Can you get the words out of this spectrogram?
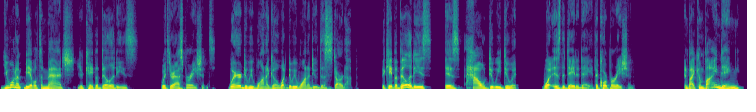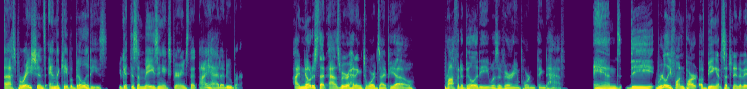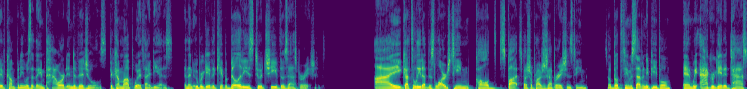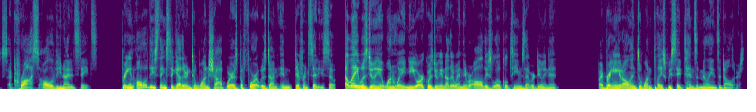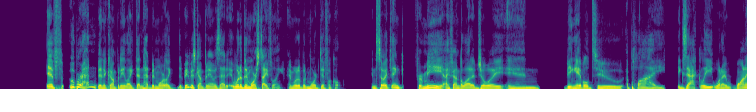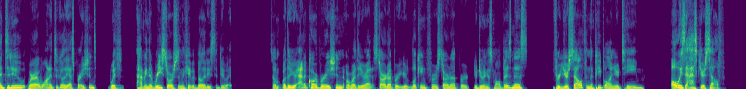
You want to be able to match your capabilities with your aspirations. Where do we want to go? What do we want to do? The startup. The capabilities is how do we do it? What is the day to day, the corporation? And by combining aspirations and the capabilities, you get this amazing experience that I had at Uber. I noticed that as we were heading towards IPO, profitability was a very important thing to have. And the really fun part of being at such an innovative company was that they empowered individuals to come up with ideas. And then Uber gave the capabilities to achieve those aspirations. I got to lead up this large team called SPOT, Special Projects Operations Team. So I built a team of 70 people and we aggregated tasks across all of the United States, bringing all of these things together into one shop, whereas before it was done in different cities. So LA was doing it one way, New York was doing another way, and they were all these local teams that were doing it. By bringing it all into one place, we saved tens of millions of dollars. If Uber hadn't been a company like that and had been more like the previous company I was at, it would have been more stifling and would have been more difficult. And so I think for me, I found a lot of joy in being able to apply exactly what I wanted to do, where I wanted to go, the aspirations, with having the resources and the capabilities to do it. So, whether you're at a corporation or whether you're at a startup or you're looking for a startup or you're doing a small business, for yourself and the people on your team, always ask yourself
